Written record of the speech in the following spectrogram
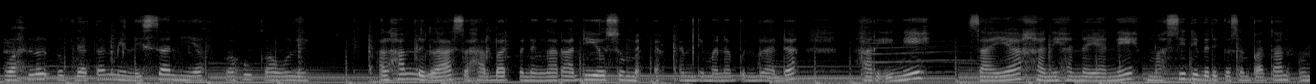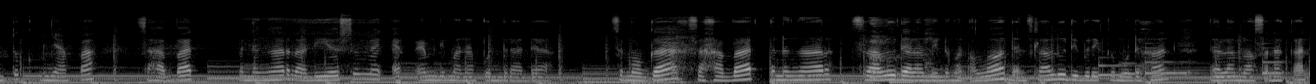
Wahlul ugdatan min lisani yafqahu Alhamdulillah sahabat pendengar radio Sumek FM di mana pun berada Hari ini saya Hani Handayani masih diberi kesempatan untuk menyapa sahabat pendengar radio Sumek FM di mana pun berada. Semoga sahabat pendengar selalu dalam lindungan Allah dan selalu diberi kemudahan dalam melaksanakan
